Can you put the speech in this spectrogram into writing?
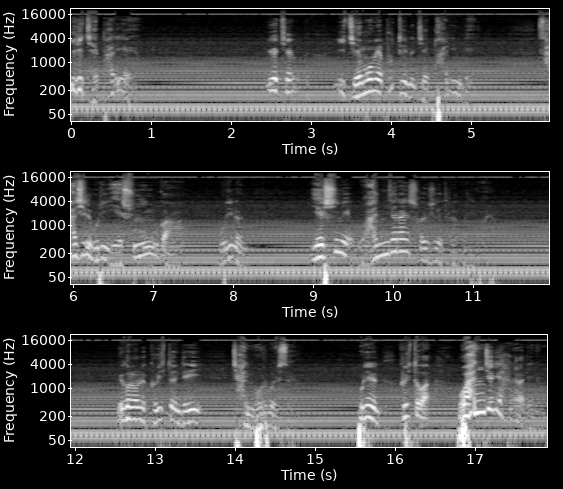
이게 제 팔이에요. 이게 제, 이 제 몸에 붙어 있는 제 팔인데 사실 우리 예수님과 우리는 예수님의 완전한 소유 속에 들어버린 거예요. 이걸 오늘 그리스도인들이 잘 모르고 있어요. 우리는 그리스도와 완전히 하나가 되는 거예요.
